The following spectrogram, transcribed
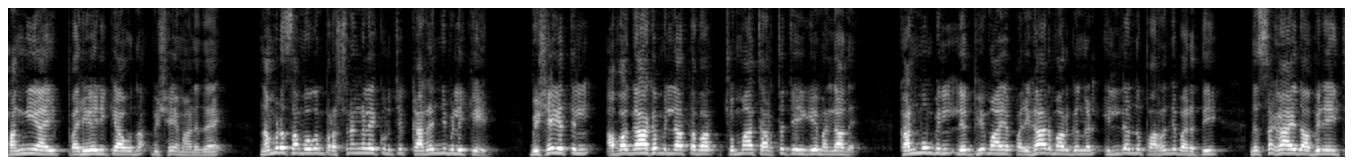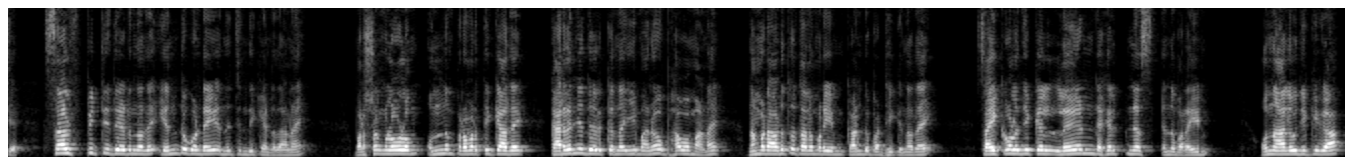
ഭംഗിയായി പരിഹരിക്കാവുന്ന വിഷയമാണിത്. നമ്മുടെ സമൂഹം പ്രശ്നങ്ങളെക്കുറിച്ച് കരഞ്ഞു വിളിക്കുകയും വിഷയത്തിൽ അവഗാഹമില്ലാത്തവർ ചുമ്മാ ചർച്ച ചെയ്യുകയുമല്ലാതെ കൺമുമ്പിൽ ലഭ്യമായ പരിഹാര മാർഗങ്ങൾ ഇല്ലെന്ന് പറഞ്ഞു പരത്തി നിസ്സഹായത അഭിനയിച്ച് സെൽഫ് പിറ്റ് തേടുന്നത് എന്തുകൊണ്ട് എന്ന് ചിന്തിക്കേണ്ടതാണ്. വർഷങ്ങളോളം ഒന്നും പ്രവർത്തിക്കാതെ കരഞ്ഞു തീർക്കുന്ന ഈ മനോഭാവമാണ് നമ്മുടെ അടുത്ത തലമുറയും കണ്ടു പഠിക്കുന്നത് സൈക്കോളജിക്കൽ ലേൺഡ് ഹെൽപ്നെസ് എന്ന് പറയും. ഒന്നാലോചിക്കുക.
